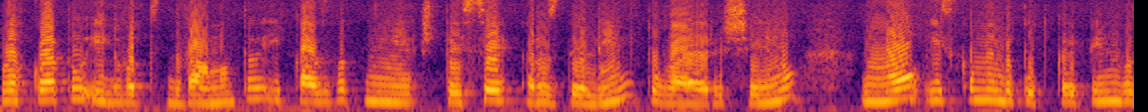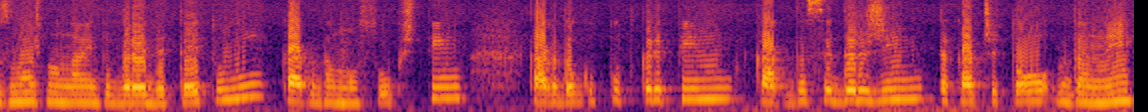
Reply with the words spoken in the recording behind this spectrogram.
в която идват двамата и казват, ние ще се разделим, това е решено, но искаме да подкрепим възможно най-добре детето ни, как да му съобщим, как да го подкрепим, как да се държим, така че то да не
